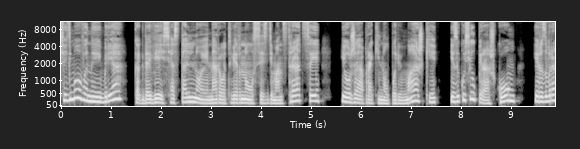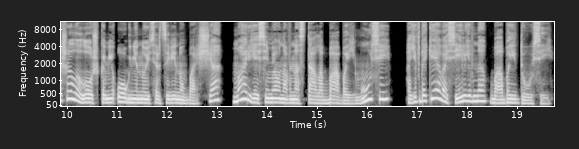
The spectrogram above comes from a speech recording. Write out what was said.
7 ноября, когда весь остальной народ вернулся с демонстрации и уже опрокинул по рюмашке и закусил пирожком и разворошила ложками огненную сердцевину борща, Марья Семеновна стала бабой Мусей, а Евдокия Васильевна — бабой Дусей.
